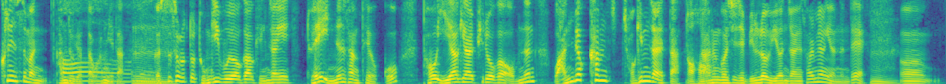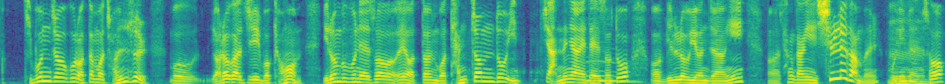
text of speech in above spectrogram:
클린스만 감독이었다고 어, 합니다. 네. 그러니까 스스로 또 동기부여가 굉장히 돼 있는 상태였고 더 이야기할 필요가 없는 완벽한 적임자였다라는 어허. 것이 이제 밀러 위원장의 설명이었는데 음. 어 기본적으로 어떤 뭐 전술 뭐 여러 가지 뭐 경험 이런 부분에서의 어떤 뭐 단점도 있지 않느냐에 대해서도 어 밀러 위원장이 어 상당히 신뢰감을 보이면서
